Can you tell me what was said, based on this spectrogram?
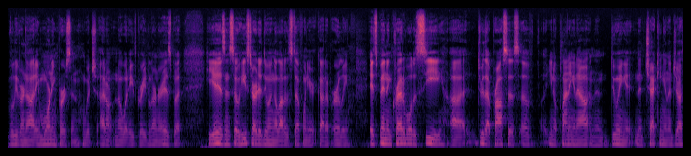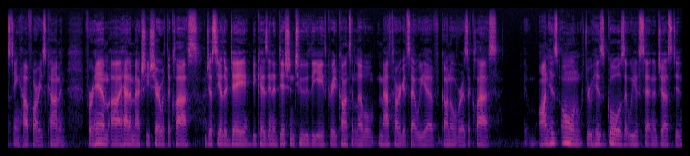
believe it or not, a morning person, which I don't know what eighth grade learner is, but he is. And so he started doing a lot of the stuff when he got up early. It's been incredible to see uh, through that process of, you know, planning it out and then doing it and then checking and adjusting how far he's come. And for him, uh, I had him actually share with the class just the other day because, in addition to the eighth grade content level math targets that we have gone over as a class, on his own through his goals that we have set and adjusted,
